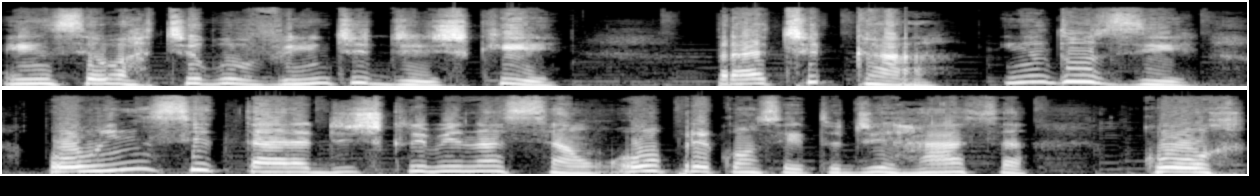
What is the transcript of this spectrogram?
em seu artigo 20, diz que praticar, induzir ou incitar a discriminação ou preconceito de raça, cor,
